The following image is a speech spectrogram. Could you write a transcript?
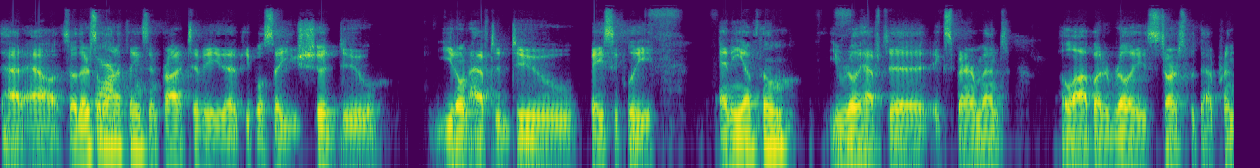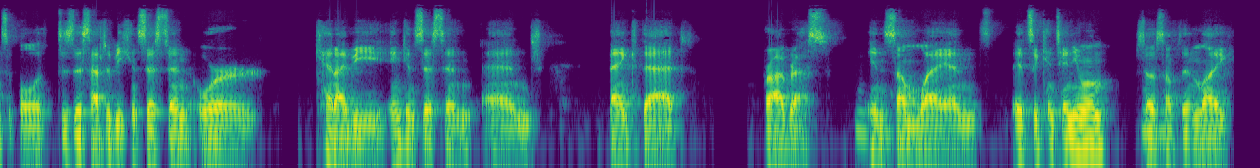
that out so there's yeah. a lot of things in productivity that people say you should do you don't have to do basically any of them you really have to experiment a lot, but it really starts with that principle. Does this have to be consistent or can I be inconsistent and bank that progress mm-hmm. in some way? And it's a continuum. So mm-hmm. something like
